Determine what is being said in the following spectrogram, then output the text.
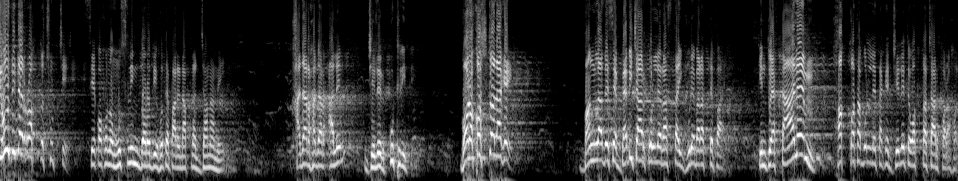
ইহুদিদের রক্ত ছুটছে, সে কখনো মুসলিম দরদি হতে পারেন আপনার জানা নেই। হাজার হাজার আলেম জেলের কুঠরিতে। বড় কষ্ট লাগে। বাংলাদেশে ব্যবিচার করলে রাস্তায় ঘুরে বেড়াতে পায়। কিন্তু একটা আলেম হক কথা বললে তাকে জেলেতে অত্যাচার করা হয়।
